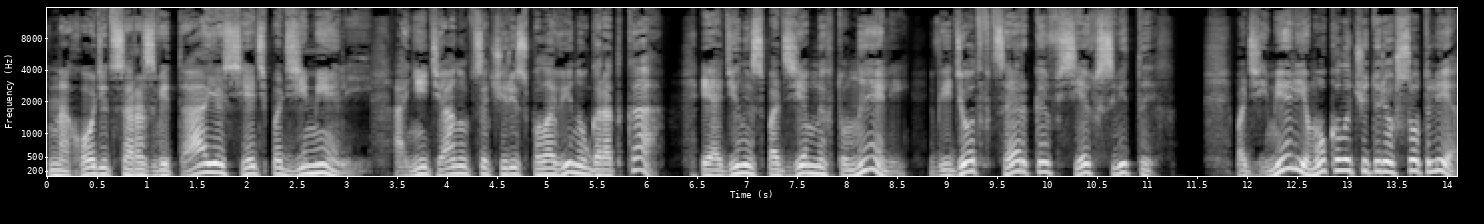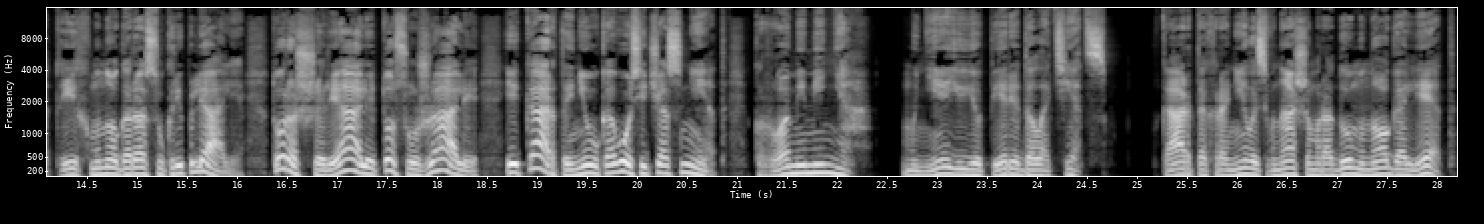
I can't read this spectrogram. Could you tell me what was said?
находится развитая сеть подземелий. Они тянутся через половину городка, и один из подземных туннелей ведет в церковь всех святых. Подземельям около четырехсот лет, их много раз укрепляли, то расширяли, то сужали, и карты ни у кого сейчас нет, кроме меня. Мне ее передал отец. Карта хранилась в нашем роду много лет.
